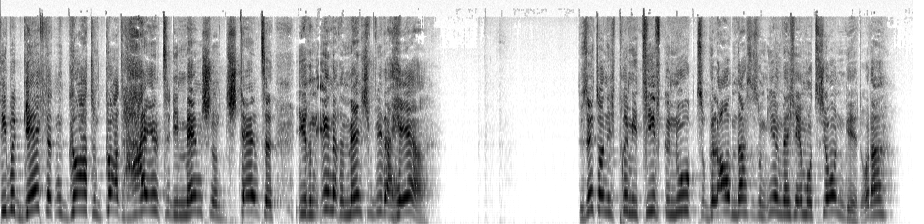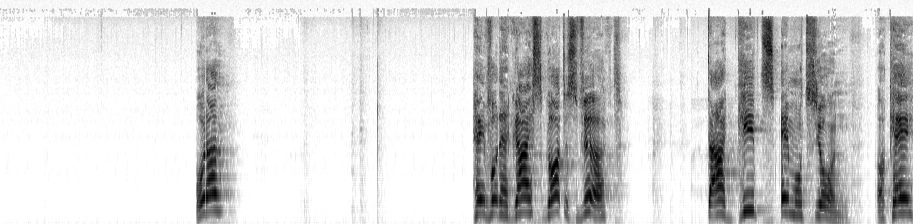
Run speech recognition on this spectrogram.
die begegneten Gott und Gott heilte die Menschen und stellte ihren inneren Menschen wieder her. Wir sind doch nicht primitiv genug zu glauben, dass es um irgendwelche Emotionen geht, oder? Oder? Hey, wo der Geist Gottes wirkt, da gibt es Emotionen, okay?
